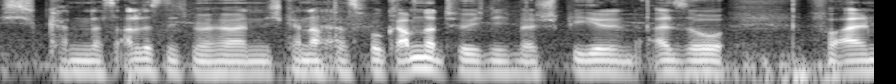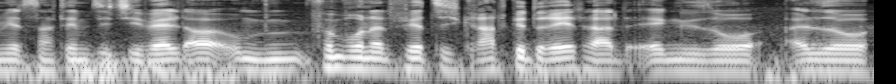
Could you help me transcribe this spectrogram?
ich kann das alles nicht mehr hören. Ich kann auch Ja. das Programm natürlich nicht mehr spielen. Also vor allem jetzt, nachdem sich die Welt um 540 Grad gedreht hat, irgendwie so. Also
